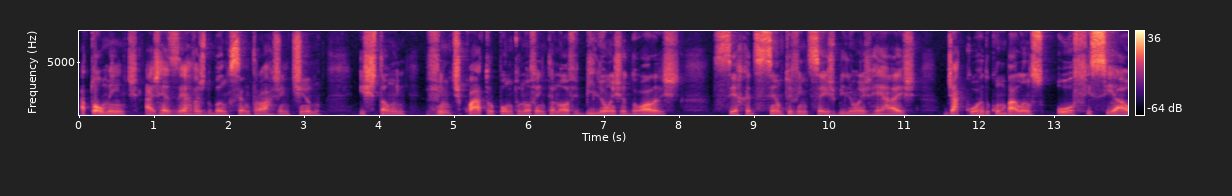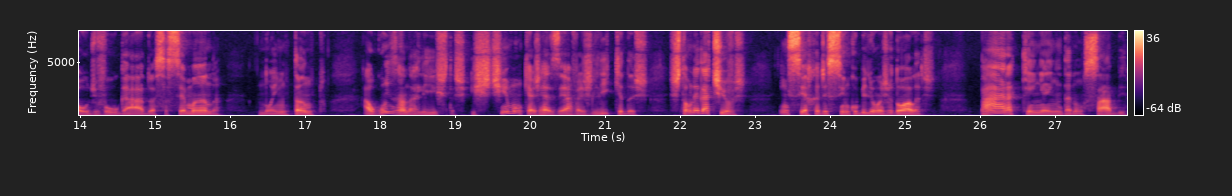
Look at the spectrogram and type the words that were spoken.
Atualmente, as reservas do Banco Central argentino estão em 24,99 bilhões de dólares, cerca de 126 bilhões de reais, de acordo com o balanço oficial divulgado essa semana. No entanto, alguns analistas estimam que as reservas líquidas estão negativas, em cerca de 5 bilhões de dólares. Para quem ainda não sabe,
